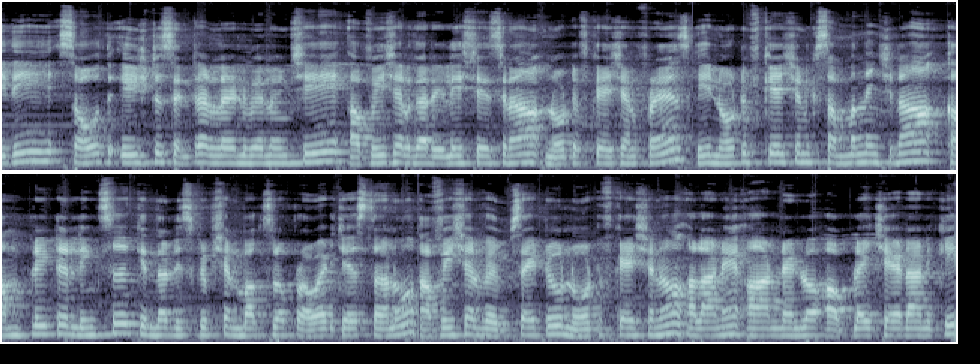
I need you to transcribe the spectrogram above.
ఇది సౌత్ ఈస్ట్ సెంట్రల్ రైల్వే నుంచి అఫీషియల్గా రిలీజ్ చేసిన నోటిఫికేషన్ ఫ్రెండ్స్ ఈ నోటిఫికేషన్కి సంబంధించిన కంప్లీట్ లింక్స్ కింద డిస్క్రిప్షన్ బాక్స్లో ప్రొవైడ్ చేస్తాను. అఫీషియల్ వెబ్సైట్ నోటిఫికేషన్ అలానే ఆన్లైన్లో అప్లై చేయడానికి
